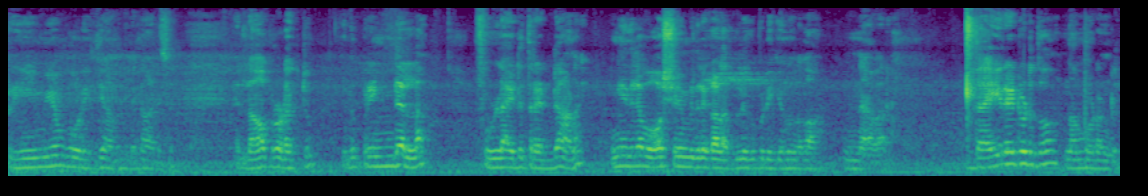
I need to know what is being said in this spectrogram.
പ്രീമിയം ക്വാളിറ്റിയാണ് ഇതിൽ കാണിച്ചത്. എല്ലാ പ്രൊഡക്റ്റും ഇത് പ്രിന്റ് അല്ല. ഫുള്ളായിട്ട് ത്രെഡ് ആണ്. ഇനി ഇതിലെ വാഷ് ചെയ്യുമ്പോൾ ഇതിലെ കളറിലേക്ക് പിടിക്കുന്നുള്ളതാ നെവർ ധൈര്യമായിട്ട് എടുത്തോ? നമ്മുടെ ഉണ്ട്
